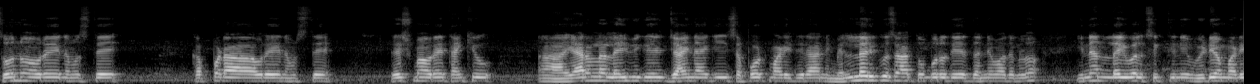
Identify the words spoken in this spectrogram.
ಸೋನು ಅವರೇ, ನಮಸ್ತೆ. ಕಪ್ಪಡ ಅವರೇ, ನಮಸ್ತೆ. ರೇಷ್ಮಾ ಅವರೇ ಥ್ಯಾಂಕ್ ಯು ಯಾರೆಲ್ಲ ಲೈವಿಗೆ ಜಾಯ್ನ್ ಆಗಿ ಸಪೋರ್ಟ್ ಮಾಡಿದ್ದೀರಾ, ನಿಮ್ಮೆಲ್ಲರಿಗೂ ಸಹ ತುಂಬ ಹೃದಯ ಧನ್ಯವಾದಗಳು. ಇನ್ನೊಂದು ಲೈವಲ್ಲಿ ಸಿಗ್ತೀನಿ ವಿಡಿಯೋ ಮಾಡಿ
